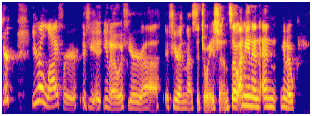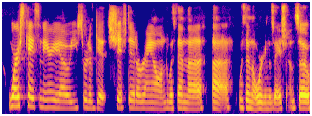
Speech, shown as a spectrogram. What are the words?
you're you're a lifer if you you know if you're uh, if you're in that situation. So I mean, and and you know worst case scenario you sort of get shifted around within the uh, within the organization so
